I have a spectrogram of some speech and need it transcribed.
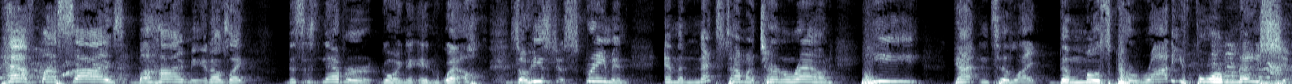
half my size behind me. And I was like, this is never going to end well. So he's just screaming. And the next time I turn around, he got into like the most karate formation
